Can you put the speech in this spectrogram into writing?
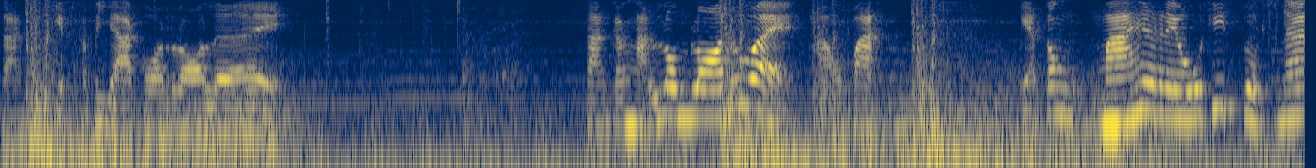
สร้างที่เก็บทรัพยากรรอเลย สร้างกังหันลมรอด้วย เอาปะแกต้องมาให้เร็วที่สุดนะ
